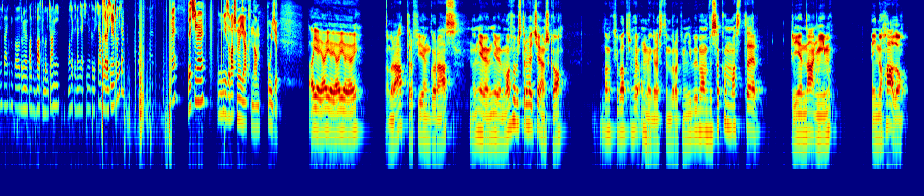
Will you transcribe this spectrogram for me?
Nie wiem, że 5 lat, to zrobimy z Lecimy i zobaczmy jak nam pójdzie. Ojej, ojej, ojej, ojej. Dobra, trafiłem go raz. No nie wiem, nie wiem, może być trochę ciężko. Tam chyba trochę umie grać tym Brokiem. Niby mam wysoką masterię na nim. Ej, no halo.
